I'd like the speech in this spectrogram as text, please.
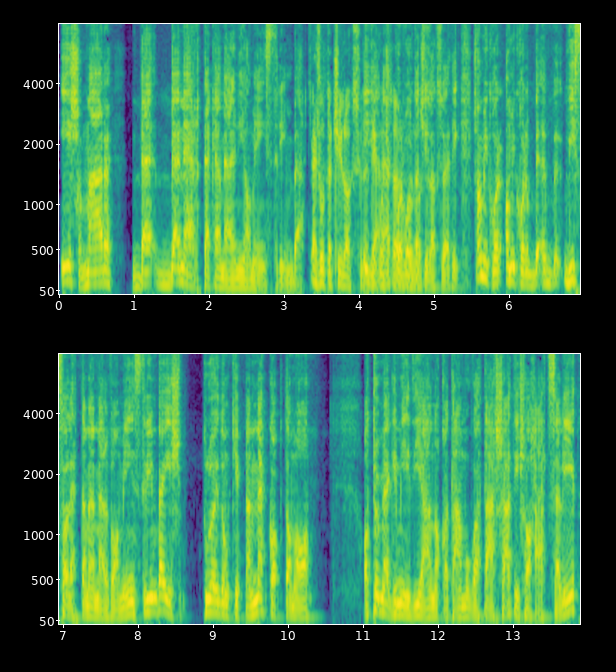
És már be, bemertek emelni a mainstreambe. Ez volt a csillagszületik. Igen, ekkor volt a csillagszületik. És amikor, amikor visszalettem emelve a mainstreambe, és tulajdonképpen megkaptam a, a tömegmédiának a támogatását és a hátszelét,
